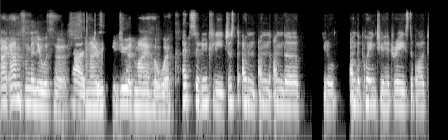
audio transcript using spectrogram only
I am familiar with her, yeah, and I really do admire her work. Absolutely, just on on on the you know on the point you had raised about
